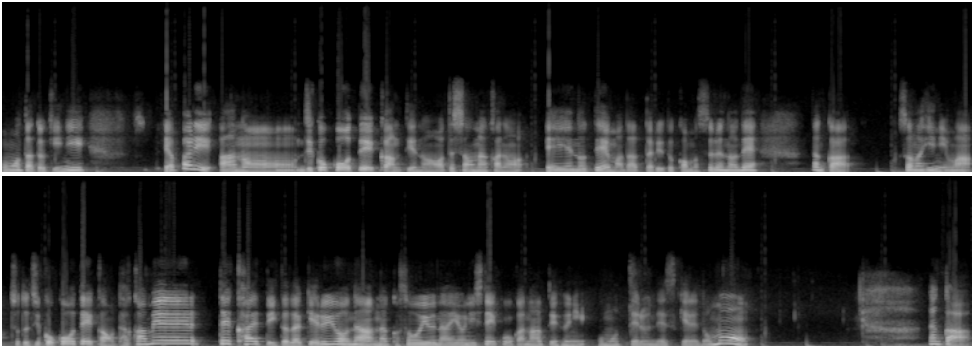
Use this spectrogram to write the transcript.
思った時に、やっぱり、あの、自己肯定感っていうのは私の中の永遠のテーマだったりとかもするので、なんか、その日にはちょっと自己肯定感を高めて帰っていただけるような、なんかそういう内容にしていこうかなっていうふうに思ってるんですけれども、なんか、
